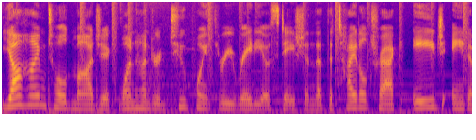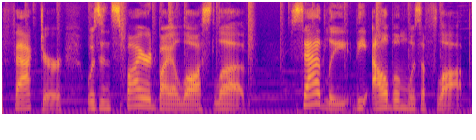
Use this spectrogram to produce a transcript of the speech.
Jaheim told Magic 102.3 radio station that the title track Age Ain't a Factor was inspired by a lost love. Sadly, the album was a flop.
